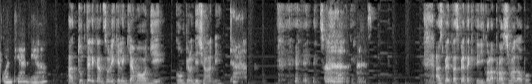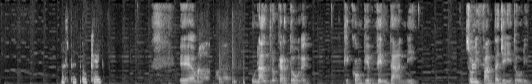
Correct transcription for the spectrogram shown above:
quanti anni ha? ah, tutte le canzoni che elenchiamo oggi compiono 10 anni. Aspetta, aspetta che ti dico la prossima dopo. Aspetta, ok. Ehm, un altro cartone che compie 20 anni sono i Fantagenitori,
